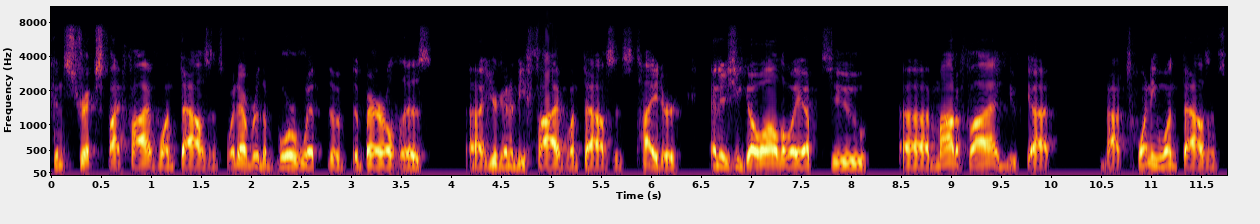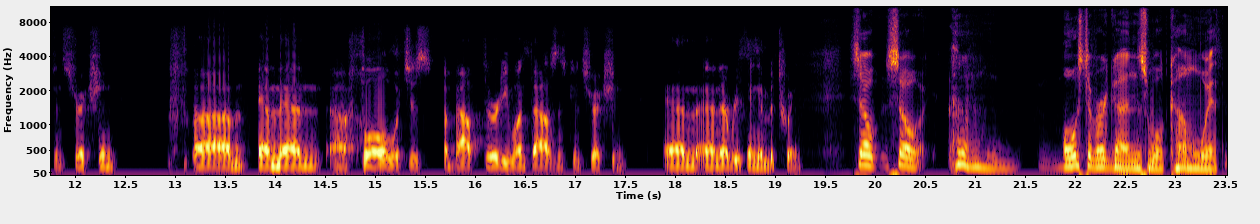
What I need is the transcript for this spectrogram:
constricts by five one thousandths, whatever the bore width of the barrel is uh, you're going to be five one thousandths tighter. And as you go all the way up to uh, modified, you've got about 21 thousandths constriction, um, and then uh, full, which is about 31 thousandths constriction, and and everything in between. So so most of our guns will come with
